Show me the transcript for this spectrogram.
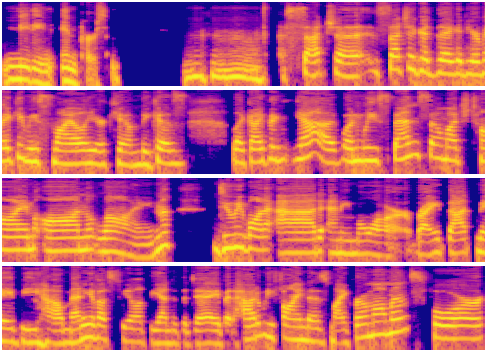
meeting in person. Mm-hmm. Such a such a good thing, and you're making me smile here, Kim, because like I think, yeah, when we spend so much time online, do we want to add any more? Right? That may be how many of us feel at the end of the day. But how do we find those micro moments for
